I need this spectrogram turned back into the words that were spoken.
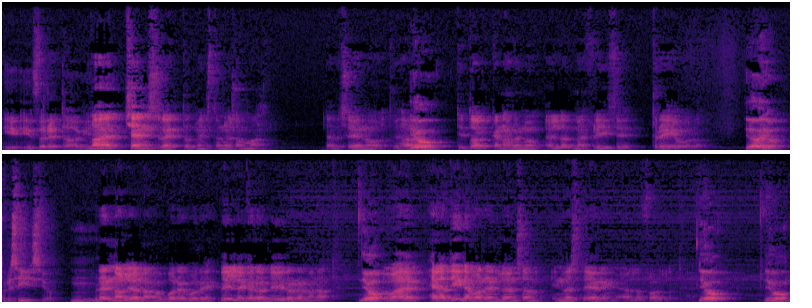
i, i företaget? No, det känns rätt åtminstone som man där vi ser nu att vi har till torkan har vi nog eldat med flis i tre år. Jo, jo, precis. Jo. Mm. Brännoljan har både varit billigare och dyrare men att det Jo, var hela tiden var det en lönsam investering i alla fall. Jo, jo.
